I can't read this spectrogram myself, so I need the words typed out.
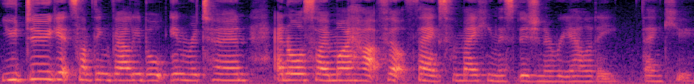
you do get something valuable in return and also my heartfelt thanks for making this vision a reality. Thank you.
